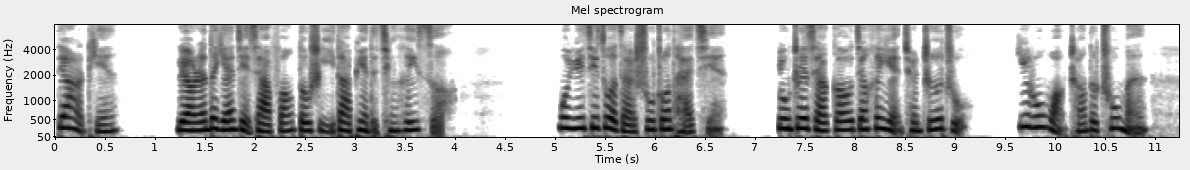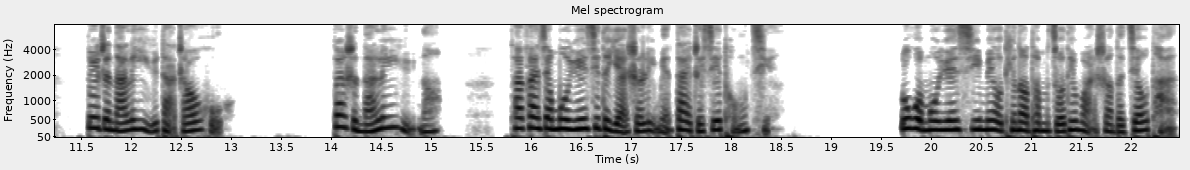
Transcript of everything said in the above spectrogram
第二天，两人的眼睑下方都是一大片的青黑色。莫云熙坐在梳妆台前，用遮瑕膏将黑眼圈遮住，一如往常的出门，对着南离宇打招呼。但是南离宇呢？他看向莫云熙的眼神里面带着些同情。如果莫云熙没有听到他们昨天晚上的交谈，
